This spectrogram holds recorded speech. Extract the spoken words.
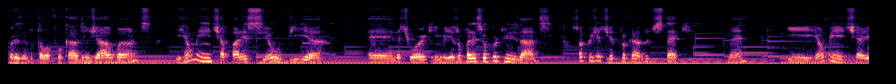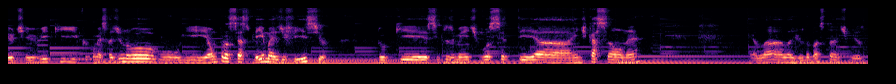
por exemplo, estava focado em Java antes e realmente apareceu via é, networking mesmo, apareceu oportunidades. Só que eu já tinha trocado de stack, né? E realmente, aí eu tive que começar de novo, e é um processo bem mais difícil do que simplesmente você ter a indicação, né? Ela, ela ajuda bastante mesmo.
